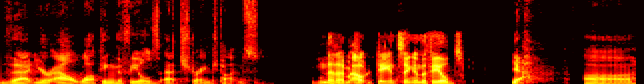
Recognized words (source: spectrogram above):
that you're out walking the fields at strange times. That I'm out dancing in the fields, Yeah. Uh,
